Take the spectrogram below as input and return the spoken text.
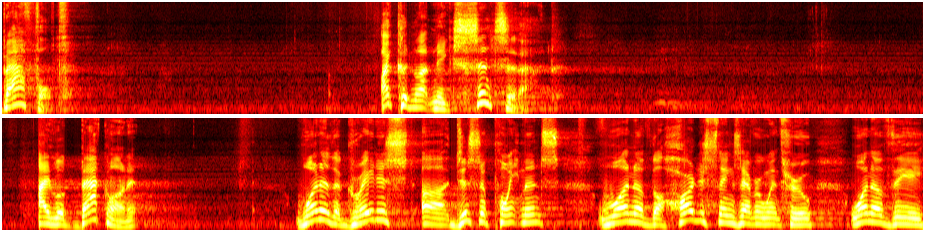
baffled. I could not make sense of that. I look back on it one of the greatest uh, disappointments, one of the hardest things I ever went through, one of the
